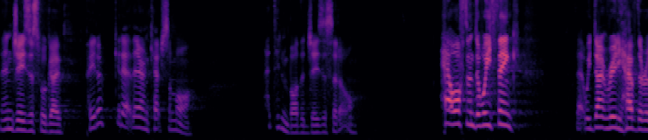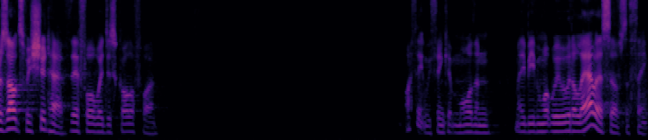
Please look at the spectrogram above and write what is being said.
Then Jesus will go, Peter, get out there and catch some more. That didn't bother Jesus at all. How often do we think that we don't really have the results we should have, therefore we're disqualified? I think we think it more than maybe even what we would allow ourselves to think.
